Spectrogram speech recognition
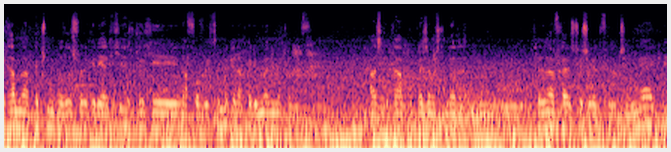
ήρθαμε να παίξουμε ποδόσφαιρο κυριαρχίας και όχι να φοβηθούμε και να περιμένουμε το ρούφο. Άσχετα που παίζαμε στην έδρα του. Θέλω να ευχαριστήσω για τη φιλοξενία και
